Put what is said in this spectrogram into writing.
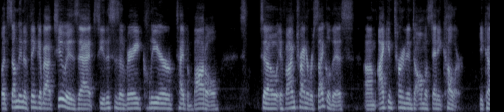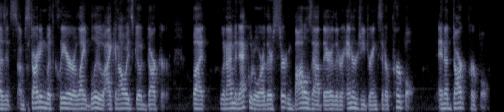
but something to think about too is that, see, this is a very clear type of bottle. So if I'm trying to recycle this, um, I can turn it into almost any color because it's, I'm starting with clear or light blue. I can always go darker. But when I'm in Ecuador, there's certain bottles out there that are energy drinks that are purple and a dark purple.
